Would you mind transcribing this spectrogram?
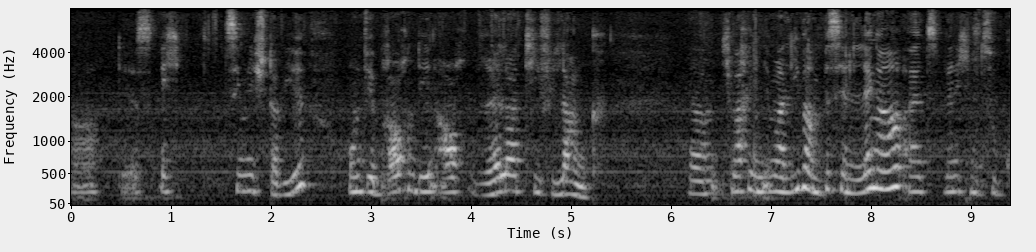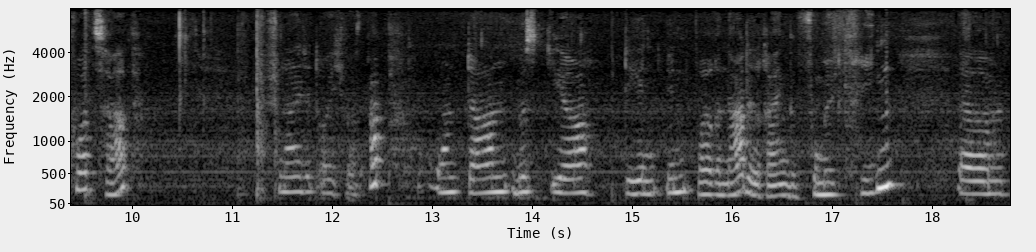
ja, der ist echt ziemlich stabil. Und wir brauchen den auch relativ lang. Ähm, ich mache ihn immer lieber ein bisschen länger, als wenn ich ihn zu kurz habe. Schneidet euch was ab und dann müsst ihr den in eure Nadel reingefummelt kriegen. Ähm,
